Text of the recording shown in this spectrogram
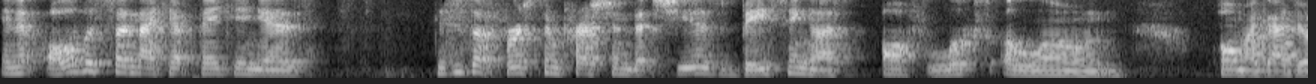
and then all of a sudden, I kept thinking, "Is this is a first impression that she is basing us off looks alone?" oh my God, do,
